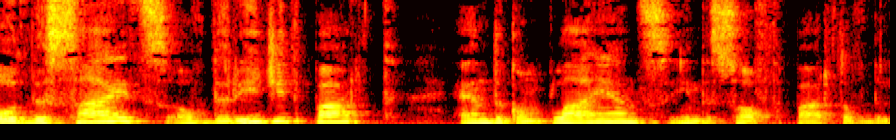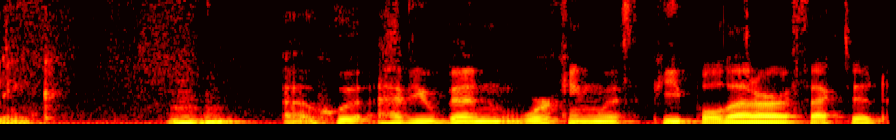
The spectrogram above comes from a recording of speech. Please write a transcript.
both the sides of the rigid part and the compliance in the soft part of the link Uh, who, have you been working with people that are affected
